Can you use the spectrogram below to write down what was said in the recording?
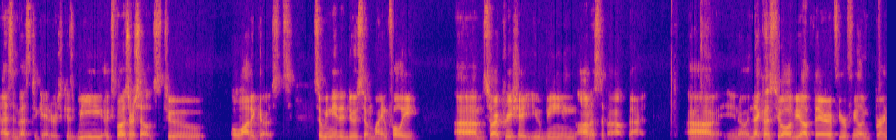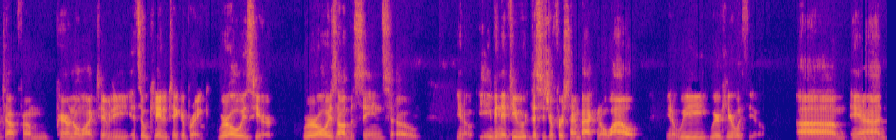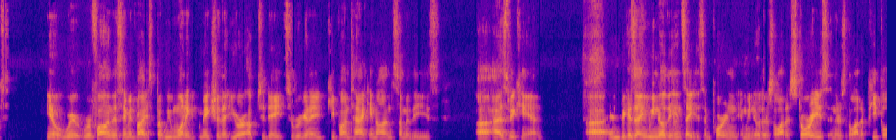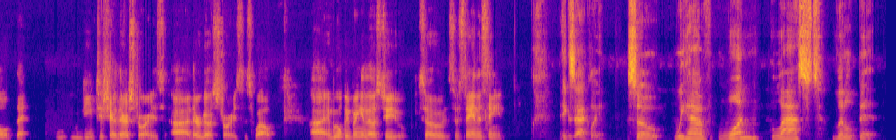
as investigators because we expose ourselves to a lot of ghosts. So we need to do so mindfully. Um, so I appreciate you being honest about that. Uh, you know, and that goes to all of you out there. If you're feeling burnt out from paranormal activity, it's okay to take a break. We're always here. We're always on the scene. So you know, even if you this is your first time back in a while, you know, we we're here with you, um, and mm-hmm. You know, we're we're following the same advice, but we want to make sure that you're up to date. So we're going to keep on tacking on some of these uh, as we can. Uh, and because I, we know the insight is important, and we know there's a lot of stories, and there's a lot of people that need to share their stories, uh, their ghost stories as well, uh, and we'll be bringing those to you. So, so stay in the scene. Exactly. So we have one last little bit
